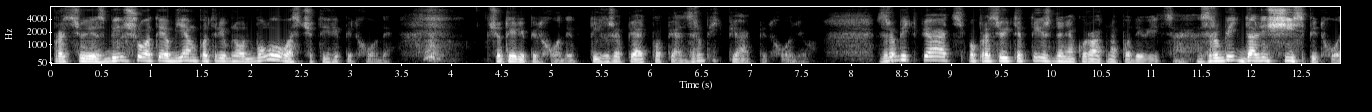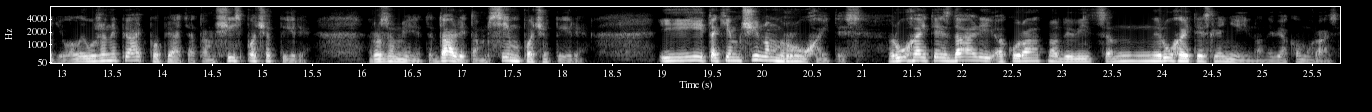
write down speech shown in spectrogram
Працює збільшувати об'єм потрібно. От було у вас 4 підходи. 4 підходи, тих же 5 по 5. Зробіть 5 підходів. Зробіть 5, попрацюйте тиждень, акуратно подивіться. Зробіть далі 6 підходів, але вже не 5 по 5, а там 6 по 4. Розумієте? Далі там 7 по 4. І таким чином рухайтесь. Рухайтесь далі, акуратно дивіться, не рухайтесь лінійно ні в якому разі.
